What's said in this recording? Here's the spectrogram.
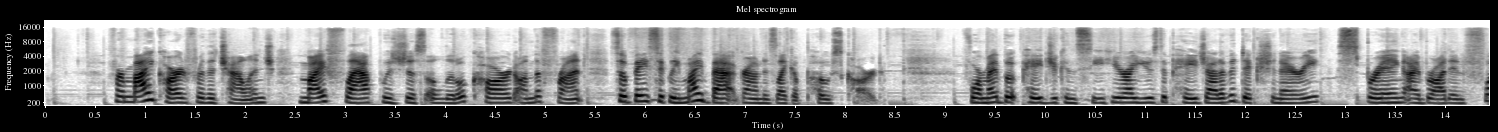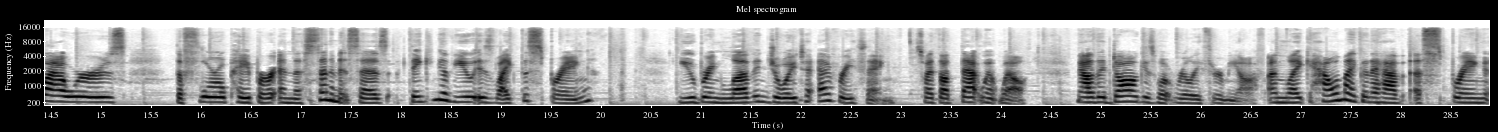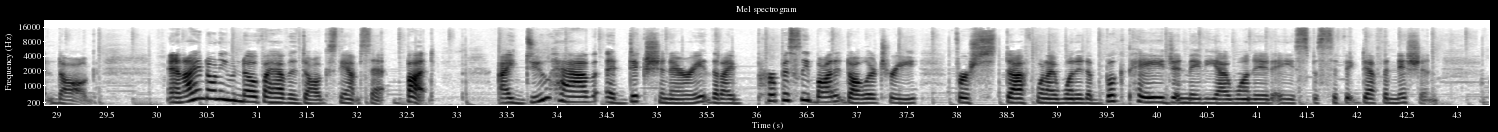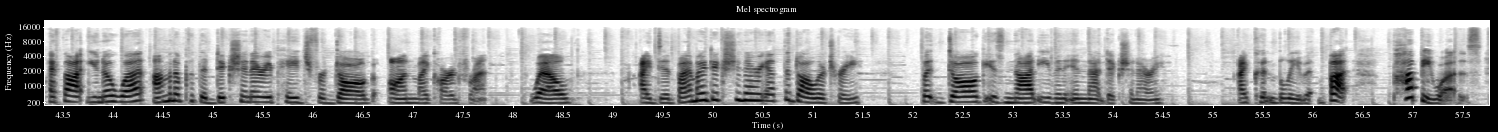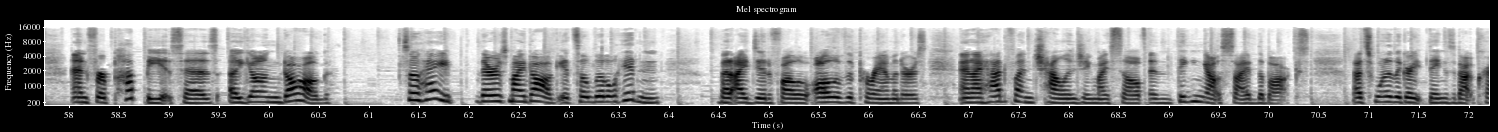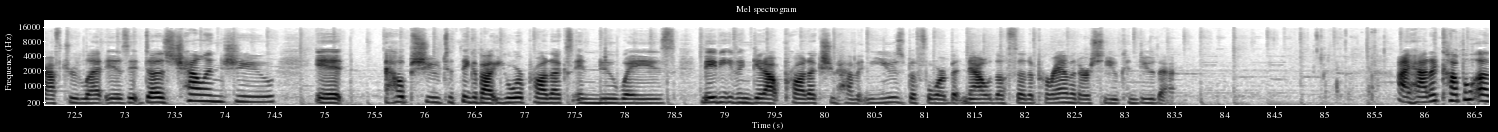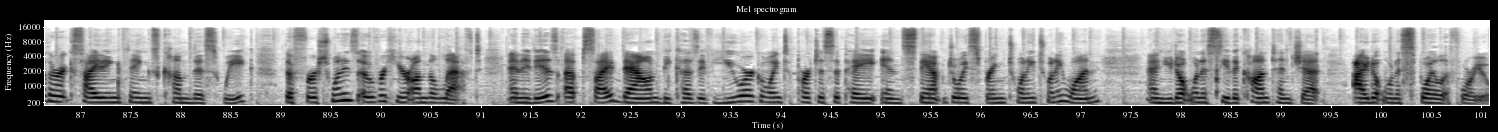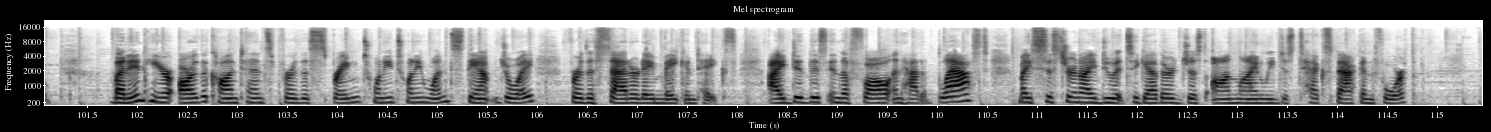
For my card for the challenge, my flap was just a little card on the front. So basically my background is like a postcard. For my book page, you can see here I used a page out of a dictionary. Spring, I brought in flowers, the floral paper, and the sentiment says, thinking of you is like the spring. You bring love and joy to everything. So I thought that went well. Now the dog is what really threw me off. I'm like, how am I going to have a spring dog? And I don't even know if I have a dog stamp set, but I do have a dictionary that I purposely bought at Dollar Tree for stuff when I wanted a book page and maybe I wanted a specific definition. I thought, you know what? I'm going to put the dictionary page for dog on my card front. Well, I did buy my dictionary at the Dollar Tree, but dog is not even in that dictionary. I couldn't believe it. But puppy was. And for puppy, it says a young dog. So hey, there's my dog. It's a little hidden, but I did follow all of the parameters and I had fun challenging myself and thinking outside the box. That's one of the great things about Craft Roulette is it does challenge you. It helps you to think about your products in new ways, maybe even get out products you haven't used before, but now they'll fit a parameter so you can do that. I had a couple other exciting things come this week. The first one is over here on the left, and it is upside down because if you are going to participate in Stamp Joy Spring 2021 and you don't want to see the content yet, I don't want to spoil it for you. But in here are the contents for the Spring 2021 Stamp Joy for the Saturday Make and Takes. I did this in the fall and had a blast. My sister and I do it together just online. We just text back and forth.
